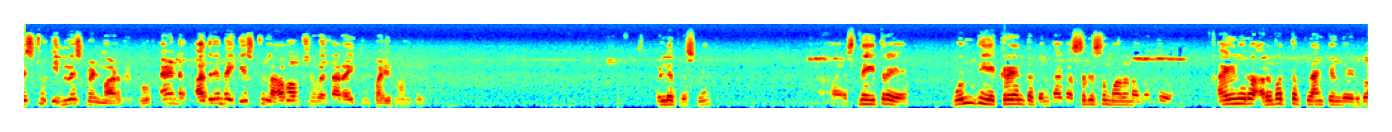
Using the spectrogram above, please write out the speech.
ಎಷ್ಟು ಇನ್ವೆಸ್ಟ್ಮೆಂಟ್ ಮಾಡಬೇಕು ಅಂಡ್ ಅದರಿಂದ ಎಷ್ಟು ಲಾಭಾಂಶವನ್ನ ರೈತರು ಪಡಿಬಹುದು? ಒಳ್ಳೆ ಪ್ರಶ್ನೆ. ಸ್ನೇಹಿತರೆ ಒಂದು ಎಕರೆ ಅಂತ ಬಂದಾಗ ಸರಿಸುಮಾರು ಒಂದು ಐನೂರ ಅರವತ್ತು ಪ್ಲಾಂಟಿಂದ ಹಿಡಿದು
